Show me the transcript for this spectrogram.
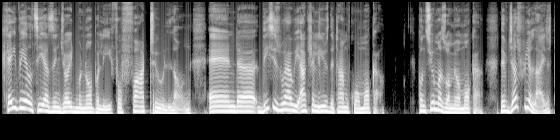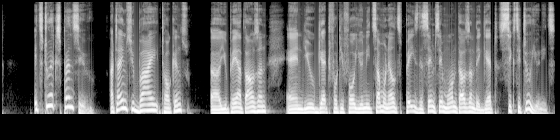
KPLC has enjoyed monopoly for far too long, and uh, this is where we actually use the term kuomoka. Consumers wameomoka. They've just realized it's too expensive. At times, you buy tokens, uh, you pay a thousand and you get 44 units. Someone else pays the same same 1,000, they get 62 units.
